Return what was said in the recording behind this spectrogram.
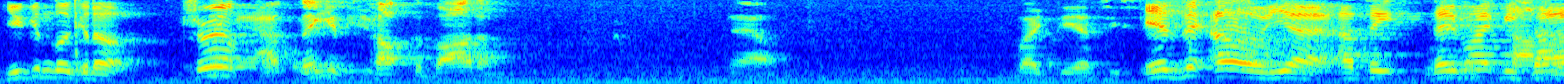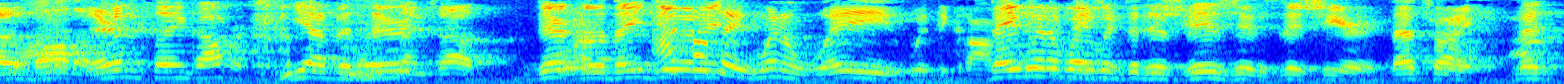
You can look it up. Trip. I think it's top to bottom now. Like the SEC. Is it? Oh yeah, I think they might be top top to to Uh, bottom. They're in the same conference. Yeah, but They're the they're same side. They're are they doing I thought it? they went away with the conference. They went away with the divisions this year. this year. That's right. Because I-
